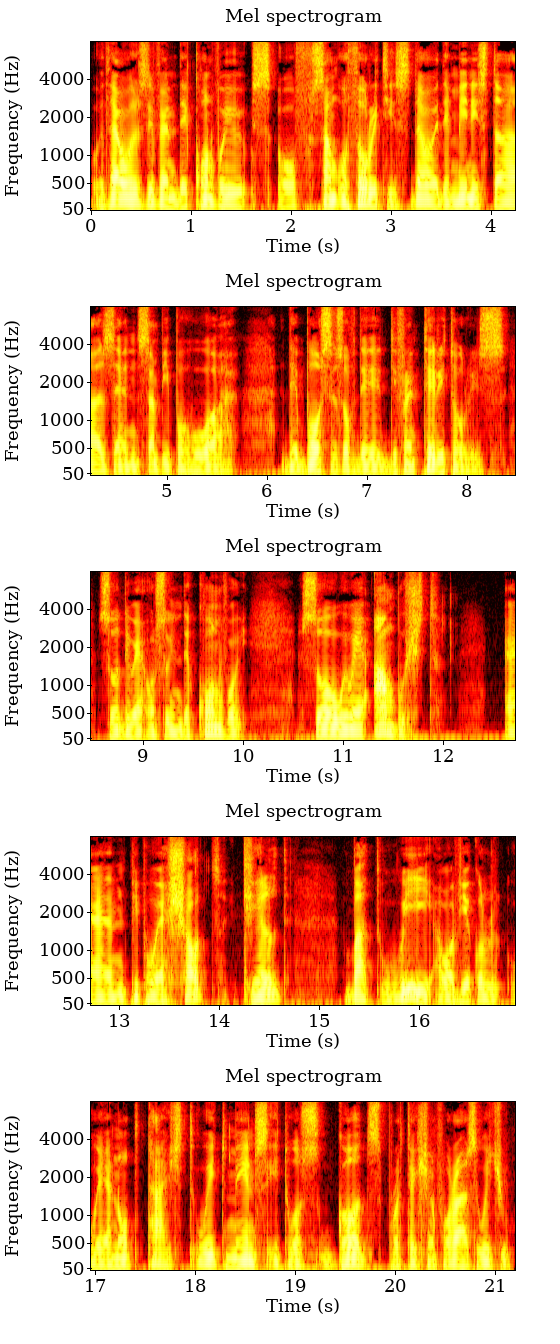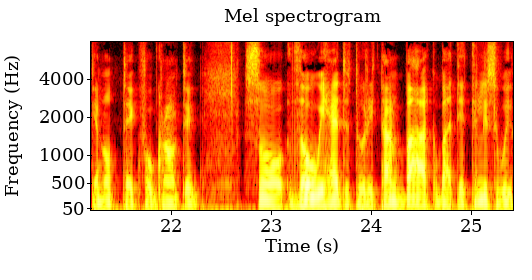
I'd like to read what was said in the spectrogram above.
there was even the convoy of some authorities. There were the ministers and some people who are the bosses of the different territories. So they were also in the convoy. So we were ambushed, and people were shot, killed, but we, our vehicle, were not touched, which means it was God's protection for us, which we cannot take for granted. So, though we had to return back, but at least we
